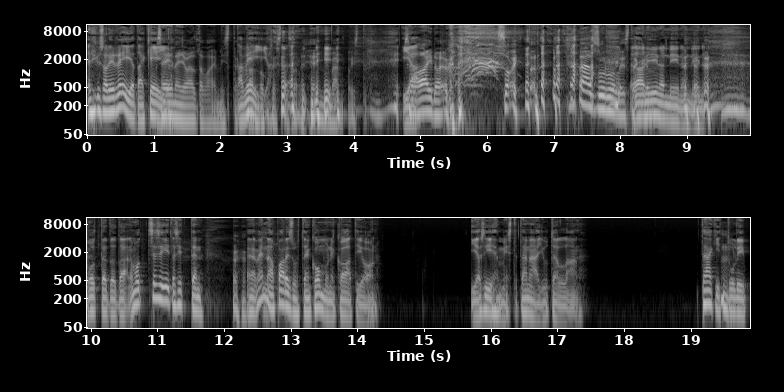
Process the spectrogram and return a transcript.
Eikö se oli Reijo tai Keijo? Seinäjoelta vai mistä? Tai Veijo. Se oli. En niin. mä muista. Se ja. on ainoa, joka soittanut. Vähän surullista. no niin on, niin on, niin on. mutta, tota, no, mutta se siitä sitten, mennään parisuhteen kommunikaatioon ja siihen, mistä tänään jutellaan. Tämäkin mm. tuli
